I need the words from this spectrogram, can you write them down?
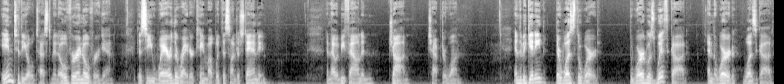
into the Old Testament over and over again to see where the writer came up with this understanding. And that would be found in John chapter 1. In the beginning, there was the Word. The Word was with God, and the Word was God.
